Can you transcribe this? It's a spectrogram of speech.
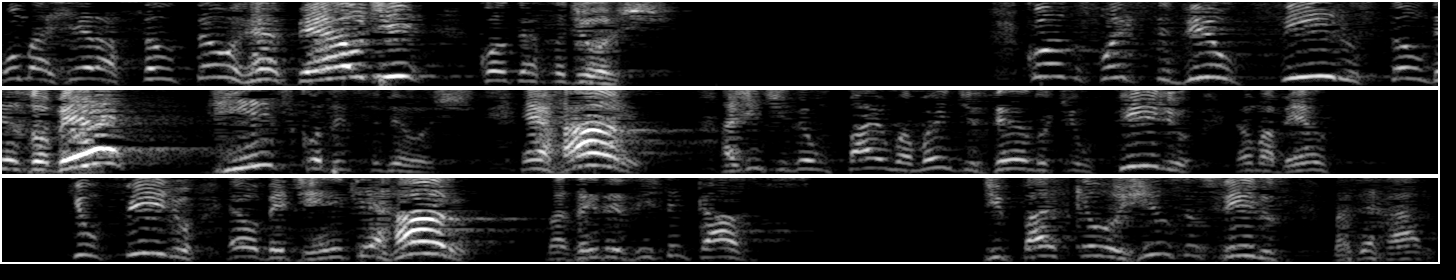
uma geração tão rebelde quanto essa de hoje? Quando foi que se viu filhos tão desobedientes quanto a gente se vê hoje? É raro a gente ver um pai e uma mãe dizendo que um filho é uma benção, que um filho é obediente. É raro, mas ainda existem casos de pais que elogiam seus filhos, mas é raro.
